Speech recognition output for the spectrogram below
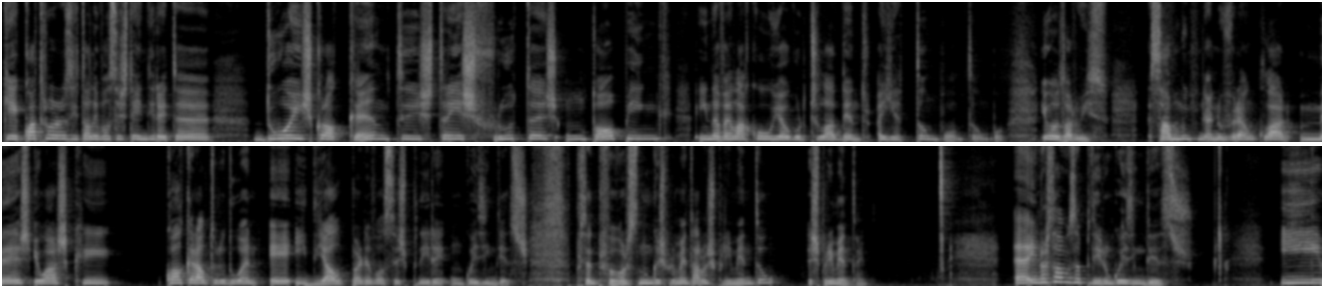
que é 4 horas e tal, e vocês têm direito a dois crocantes, três frutas, um topping, ainda vem lá com o iogurte lá dentro. Ai, é tão bom, tão bom. Eu adoro isso. Sabe muito melhor no verão, claro, mas eu acho que qualquer altura do ano é ideal para vocês pedirem um coisinho desses. Portanto, por favor, se nunca experimentaram, experimentam, experimentem. Uh, e nós estávamos a pedir um coisinho desses e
